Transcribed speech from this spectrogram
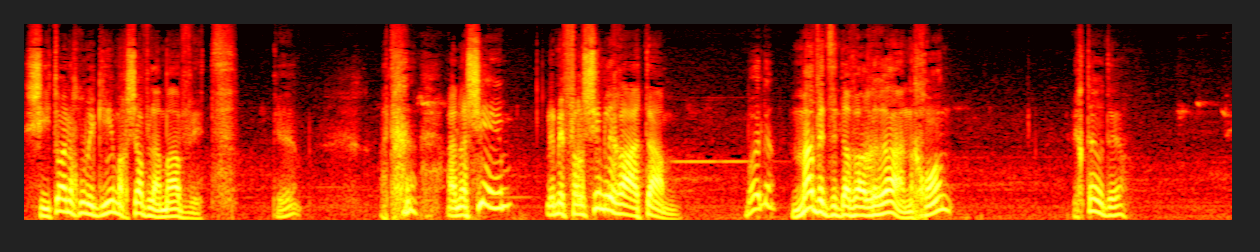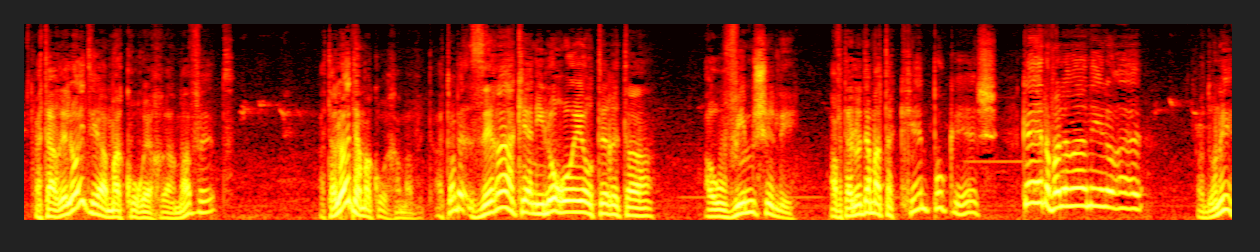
שאיתו אנחנו מגיעים עכשיו למוות. כן? אנשים, הם מפרשים לרעתם. בוא יודע, מוות זה דבר רע, נכון? איך אתה יודע? אתה הרי לא יודע מה קורה אחרי המוות. אתה לא יודע מה קורה אחרי המוות. אתה אומר, זה רע כי אני לא רואה יותר את האהובים שלי. אבל אתה לא יודע מה אתה כן פוגש. כן, אבל אני לא... אדוני,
